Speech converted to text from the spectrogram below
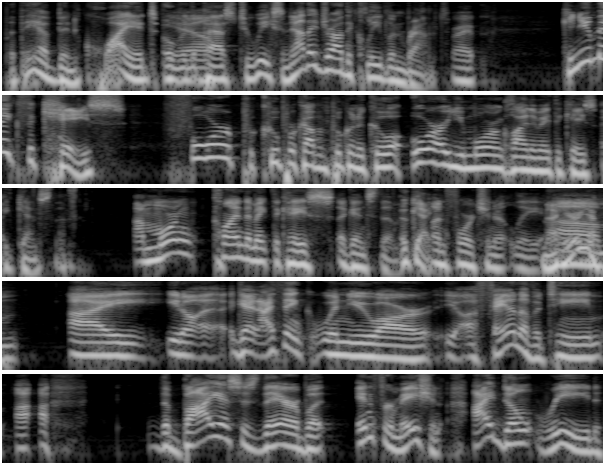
but they have been quiet over the past two weeks and now they draw the cleveland browns Right. can you make the case for Cooper Kupp and Puka Nacua, or are you more inclined to make the case against them? I'm more inclined to make the case against them. Okay. Unfortunately. I hear ya. Um, I, you know, again, I think when you are a fan of a team, I, I, the bias is there, but information. I don't read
